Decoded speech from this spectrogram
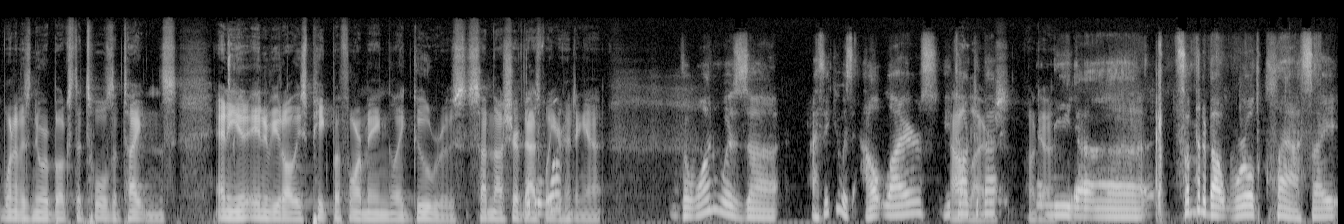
one of his newer books the tools of titans and he interviewed all these peak performing like gurus so i'm not sure if that's what you're hinting at the one was uh I think it was Outliers. He Outliers. talked about okay. and the uh, something about world class. I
